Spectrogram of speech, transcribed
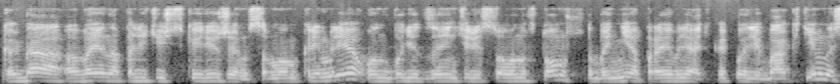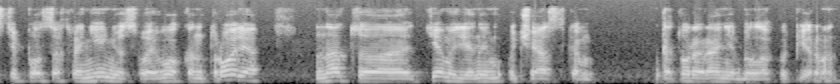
Когда военно-политический режим в самом Кремле, он будет заинтересован в том, чтобы не проявлять какой-либо активности по сохранению своего контроля над э, тем или иным участком который ранее был оккупирован.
